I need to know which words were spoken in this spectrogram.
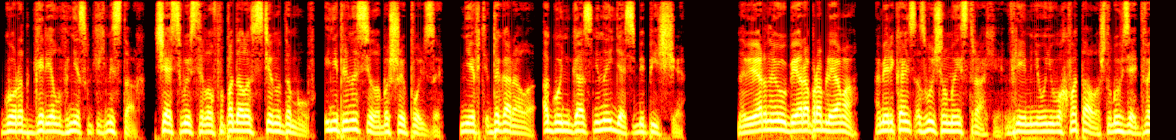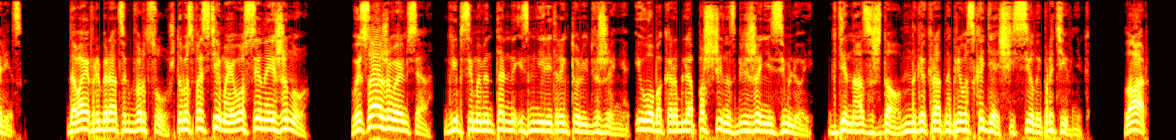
Город горел в нескольких местах. Часть выстрелов попадала в стену домов и не приносила большой пользы. Нефть догорала, огонь газ, не найдя себе пищи. «Наверное, у Бера проблема», Американец озвучил мои страхи. Времени у него хватало, чтобы взять дворец. «Давай пробираться к дворцу, чтобы спасти моего сына и жену!» «Высаживаемся!» Грибцы моментально изменили траекторию движения, и оба корабля пошли на сближение с землей, где нас ждал многократно превосходящий силой противник. «Лар,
